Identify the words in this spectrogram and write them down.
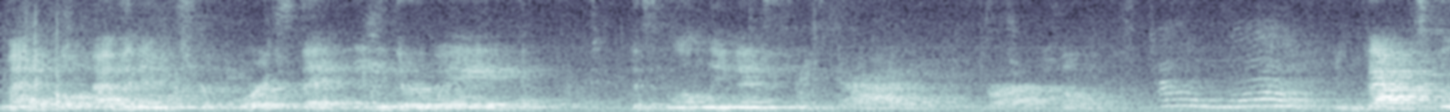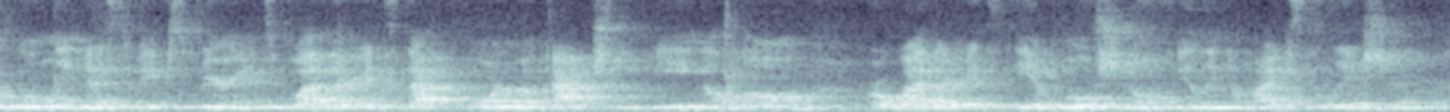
Medical evidence reports that either way, this loneliness is bad for our health. In fact, the loneliness we experience, whether it's that form of actually being alone or whether it's the emotional feeling of isolation,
